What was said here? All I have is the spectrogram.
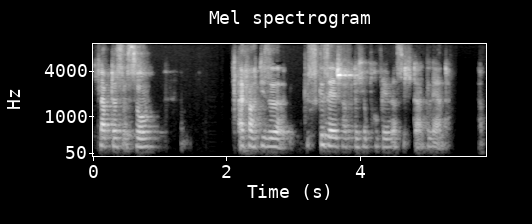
ich glaube, das ist so einfach dieses gesellschaftliche Problem, das ich da gelernt habe.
